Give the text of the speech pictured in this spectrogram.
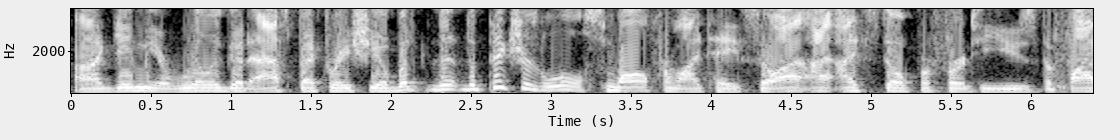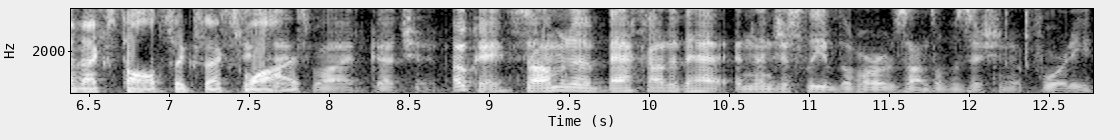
Uh, gave me a really good aspect ratio, but the the picture's a little small for my taste, so I, I, I still prefer to use the five x tall, six x wide. Six x wide. Gotcha. Okay, so I'm gonna back out of that and then just leave the horizontal position at forty.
